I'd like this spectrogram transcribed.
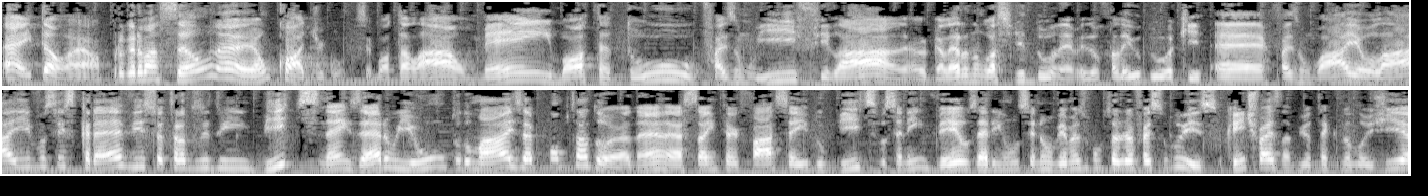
É, então, a programação né, é um código. Você bota lá um main, bota do, faz um if lá. A galera não gosta de do, né? Mas eu falei o do aqui. É, faz um while lá e você escreve, isso é traduzido em bits, né? Em 0 e 1, um, tudo mais, é pro computador, né? Essa interface aí do bits, você nem vê, o 0 e 1 um, você não vê, mas o computador faz tudo isso. O que a gente faz na biotecnologia é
